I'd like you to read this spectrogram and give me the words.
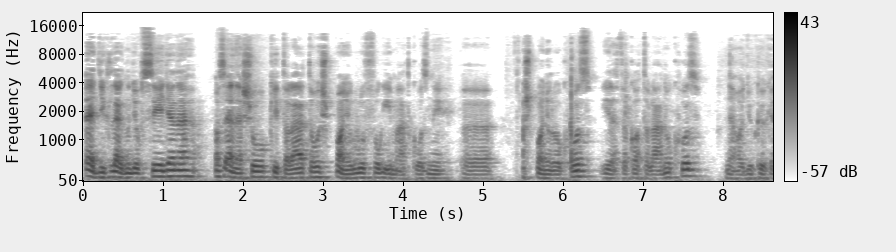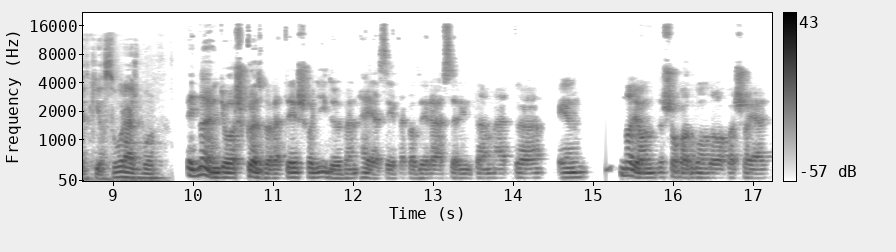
egyik legnagyobb szégyene az NSO kitalálta, hogy spanyolul fog imádkozni a spanyolokhoz, illetve katalánokhoz. Ne hagyjuk őket ki a szórásból egy nagyon gyors közbevetés, hogy időben helyezzétek azért el szerintem, mert én nagyon sokat gondolok a saját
